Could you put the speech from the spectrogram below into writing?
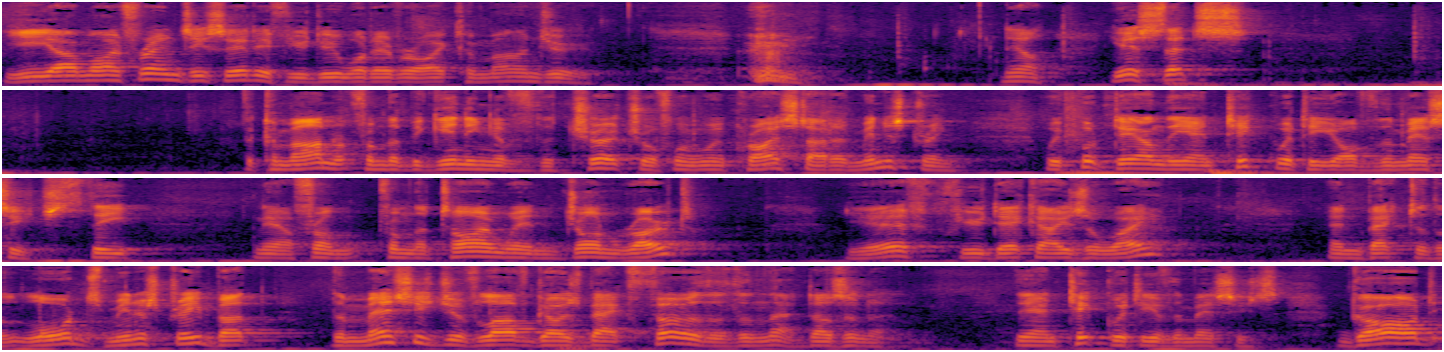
Ye are my friends, he said, if you do whatever I command you. now, yes, that's the commandment from the beginning of the church or from when Christ started ministering. We put down the antiquity of the message, the Now, from, from the time when John wrote, yeah, a few decades away, and back to the Lord's ministry, but the message of love goes back further than that, doesn't it? The antiquity of the message. God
